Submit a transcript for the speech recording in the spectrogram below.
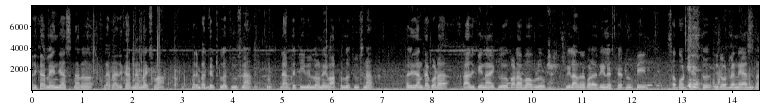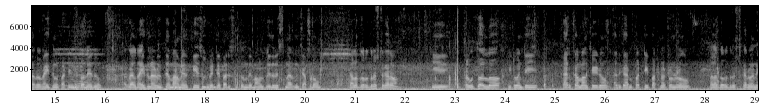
అధికారులు ఏం చేస్తున్నారో లేకపోతే అధికార నిర్లక్ష్యమా మరి పత్రికల్లో చూసినా లేకపోతే టీవీల్లోని వార్తల్లో చూసినా మరి ఇదంతా కూడా రాజకీయ నాయకులు బడాబాబులు వీళ్ళందరూ కూడా రియల్ ఎస్టేట్లకి సపోర్ట్ చేస్తూ ఈ రోడ్లన్నీ వేస్తున్నారు. రైతులను పట్టించుకోలేదు. ఒకవేళ రైతులు అడిగితే మా మీద కేసులు పెట్టే పరిస్థితి ఉంది. మమ్మల్ని బెదిరిస్తున్నారని చెప్పడం చాలా దురదృష్టకరం. ఈ ప్రభుత్వాల్లో ఇటువంటి కార్యక్రమాలు చేయడం అధికారులు పట్టి పట్టినట్టు ఉండడం చాలా దురదృష్టకరం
